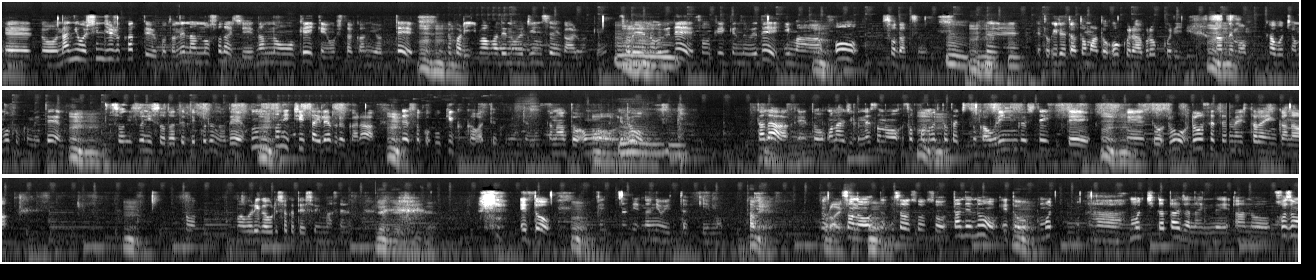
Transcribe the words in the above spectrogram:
えーと、何を信じるかっていうことね何の育ち何の経験をしたかによって、うんうん、やっぱり今までの人生があるわけ、うん。うん、それの上でその経験の上で今を育つ、うん。で、と、入れたトマトオクラブロッコリー、うん、何でもかぼちゃも含めて、うんうん、そういうふうに育ててくるので本当に小さいレベルから、うん、でそこ大きく変わってくるんじゃないかなとは思うんだけど。ただ、えーと、同じくねそのそこの人たちとかをリングしていって、うんうん、えーと、どうどう説明したらいいんかな、うん、周りがうるさくてすいません。全然全然。えっと、うん、え何何を言ったっけ今。種その、うん、そうそうそう。種のえっと、うん、もあ持ち方じゃないねあの保存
